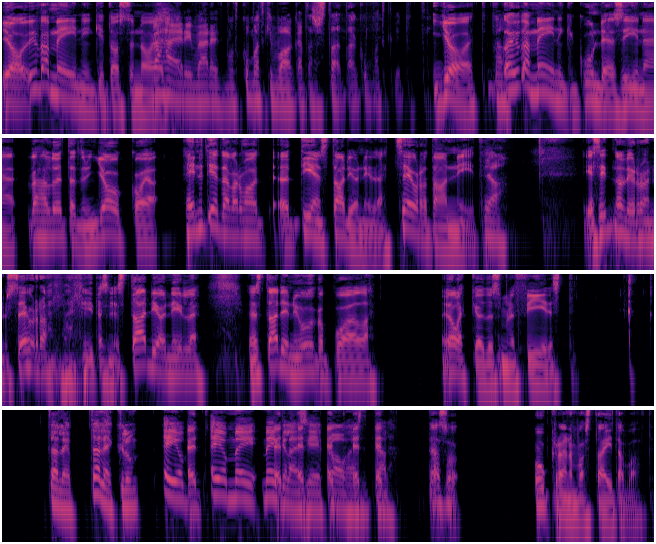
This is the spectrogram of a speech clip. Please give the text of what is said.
joo, hyvä meininki tossa noin. Vähän eri värit, mutta kummatkin vaakatasossa taitaa kummatkin liputtaa. Joo, että tota, No. hyvä meininki kundeja siinä ja vähän lyöttäytynyt joukkoon. Ja hei, ne tietää varmaan äh, tien stadionille, että seurataan niitä. Joo. Ja sitten ne oli ruvennut seuraamaan niitä sinne stadionille. Ja stadionin ulkopuolella jollekin oli semmoinen fiilis, että Tälle, tälle kyllä ei ole, Et- ei ole mei, meikäläisiä ei kauheasti täällä. tässä on Ukraina vastaan Itävalta.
